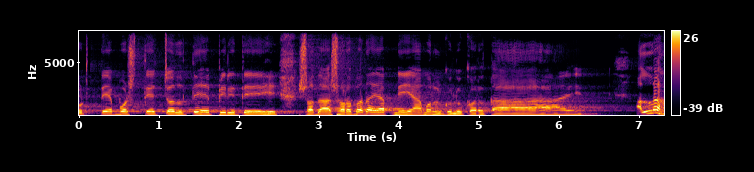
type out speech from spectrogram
উঠতে, বসতে, চলতে পিড়িতে সদা সর্বদাই আপনি আমলগুলো করতাই। আল্লাহ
